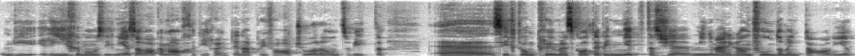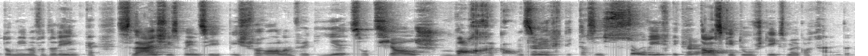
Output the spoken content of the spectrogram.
um die Reichen muss man sich nie Sorgen machen. Die können dann auch Privatschulen und so weiter äh, sich darum kümmern. Es geht eben nicht, das ist meiner Meinung nach ein Fundamentalirrtum immer von der Linken. Das Leistungsprinzip ist vor allem für die sozial Schwachen ganz ja. wichtig. Das ist so wichtig. Ja. Das gibt Aufstiegsmöglichkeiten.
